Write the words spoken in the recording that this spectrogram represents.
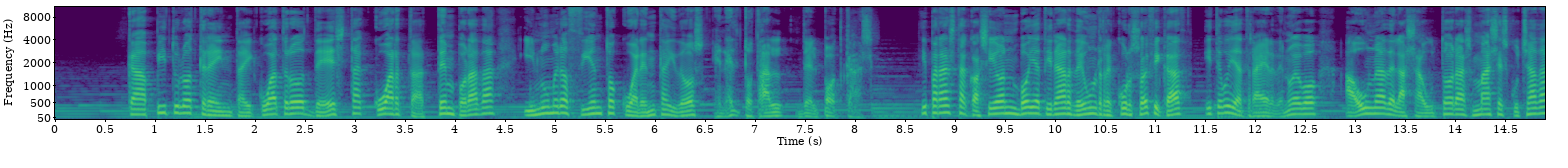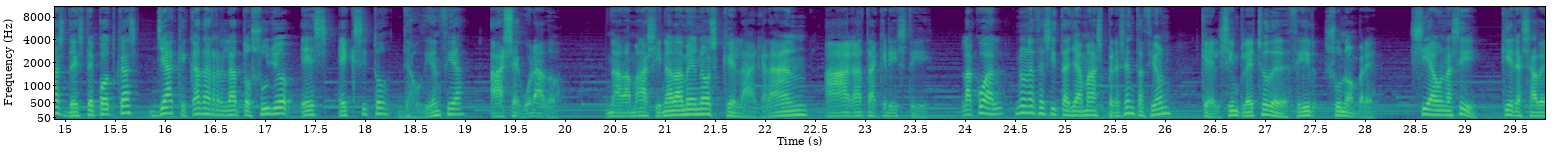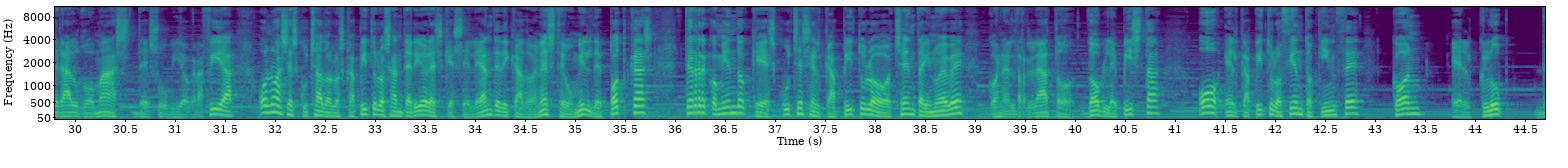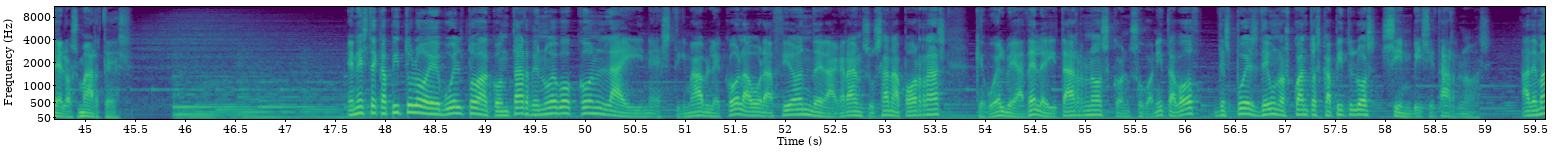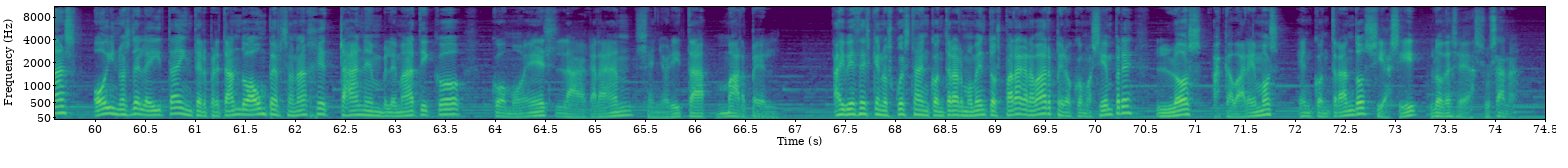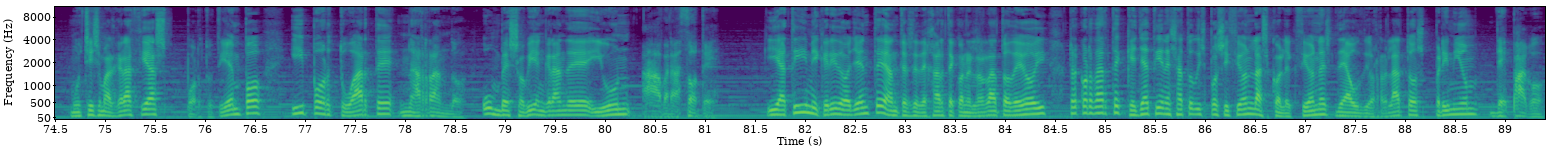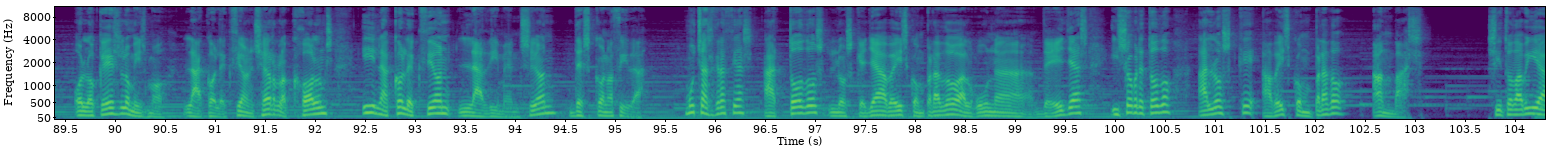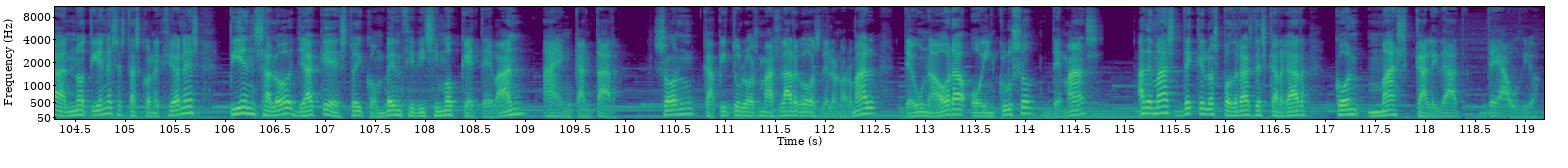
Capítulo 34 de esta cuarta temporada y número 142 en el total del podcast. Y para esta ocasión voy a tirar de un recurso eficaz y te voy a traer de nuevo a una de las autoras más escuchadas de este podcast, ya que cada relato suyo es éxito de audiencia asegurado nada más y nada menos que la gran Agatha Christie, la cual no necesita ya más presentación que el simple hecho de decir su nombre. Si aún así quieres saber algo más de su biografía o no has escuchado los capítulos anteriores que se le han dedicado en este humilde podcast, te recomiendo que escuches el capítulo 89 con el relato Doble Pista o el capítulo 115 con El Club de los Martes. En este capítulo he vuelto a contar de nuevo con la inestimable colaboración de la gran Susana Porras, que vuelve a deleitarnos con su bonita voz después de unos cuantos capítulos sin visitarnos. Además, hoy nos deleita interpretando a un personaje tan emblemático como es la gran señorita Marple. Hay veces que nos cuesta encontrar momentos para grabar, pero como siempre, los acabaremos encontrando si así lo deseas, Susana. Muchísimas gracias por tu tiempo y por tu arte narrando. Un beso bien grande y un abrazote. Y a ti, mi querido oyente, antes de dejarte con el relato de hoy, recordarte que ya tienes a tu disposición las colecciones de audiorelatos premium de pago, o lo que es lo mismo, la colección Sherlock Holmes y la colección La Dimensión Desconocida. Muchas gracias a todos los que ya habéis comprado alguna de ellas y sobre todo a los que habéis comprado ambas. Si todavía no tienes estas conexiones, piénsalo ya que estoy convencidísimo que te van a encantar. Son capítulos más largos de lo normal, de una hora o incluso de más, además de que los podrás descargar con más calidad de audio.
